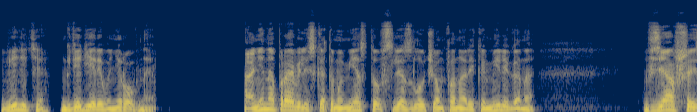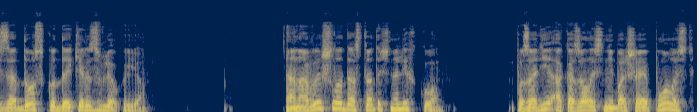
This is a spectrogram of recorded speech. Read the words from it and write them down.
«Видите, где дерево неровное?» Они направились к этому месту вслед за лучом фонарика Миллигана — Взявшись за доску, Деккер извлек ее. Она вышла достаточно легко. Позади оказалась небольшая полость,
